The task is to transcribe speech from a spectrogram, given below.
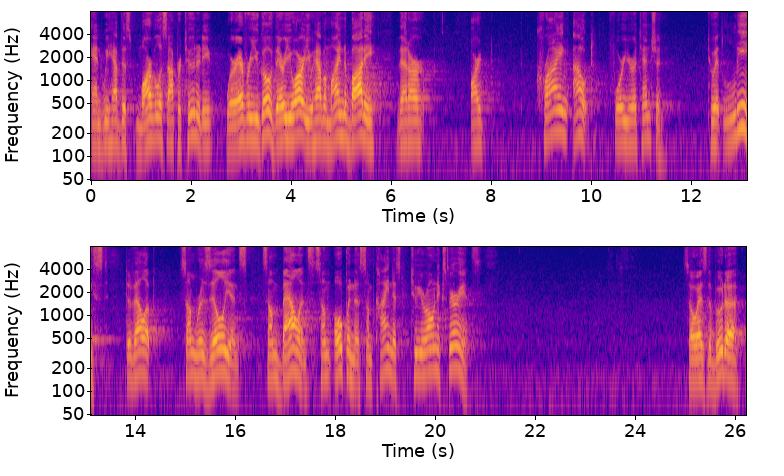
And we have this marvelous opportunity wherever you go, there you are. You have a mind and body that are, are crying out for your attention to at least develop some resilience, some balance, some openness, some kindness to your own experience. So, as the Buddha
